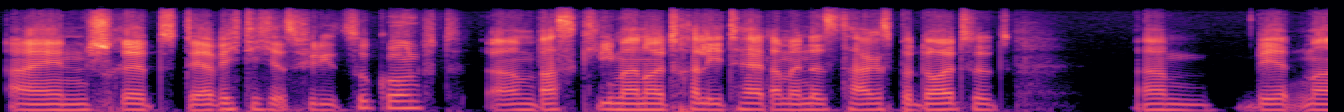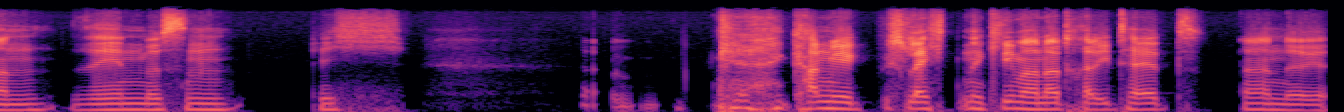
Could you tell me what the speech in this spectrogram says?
ein Schritt, der wichtig ist für die Zukunft. Ähm, was Klimaneutralität am Ende des Tages bedeutet, ähm, wird man sehen müssen. Ich äh, kann mir schlecht eine Klimaneutralität, äh, eine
